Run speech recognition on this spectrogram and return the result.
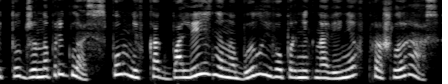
и тут же напряглась, вспомнив, как болезненно было его проникновение в прошлый раз.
